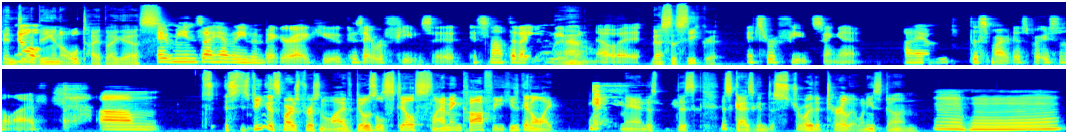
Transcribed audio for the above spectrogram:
enjoy no, being an old type, I guess. It means I have an even bigger IQ because I refuse it. It's not that I don't wow. even know it. That's the secret. It's refusing it. I am the smartest person alive. Um, Speaking of the smartest person alive, Dozel's still slamming coffee. He's gonna like, man, this this this guy's gonna destroy the turlet when he's done. Mm-hmm.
